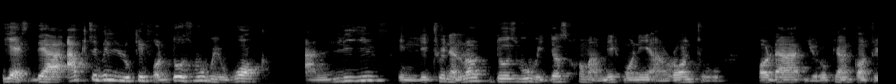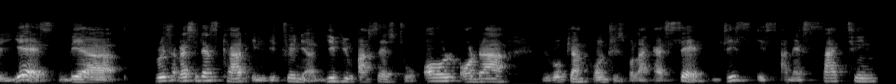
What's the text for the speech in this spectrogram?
yes, they are actively looking for those who will work and live in Lithuania, not those who will just come and make money and run to other European countries. Yes, their residence card in Lithuania give you access to all other European countries. But like I said, this is an exciting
